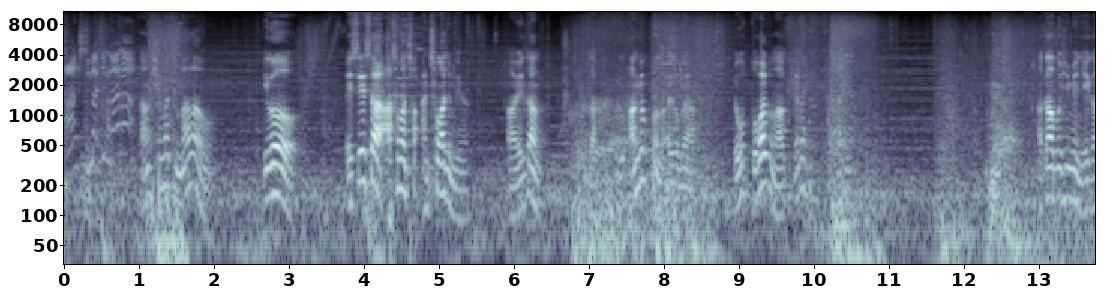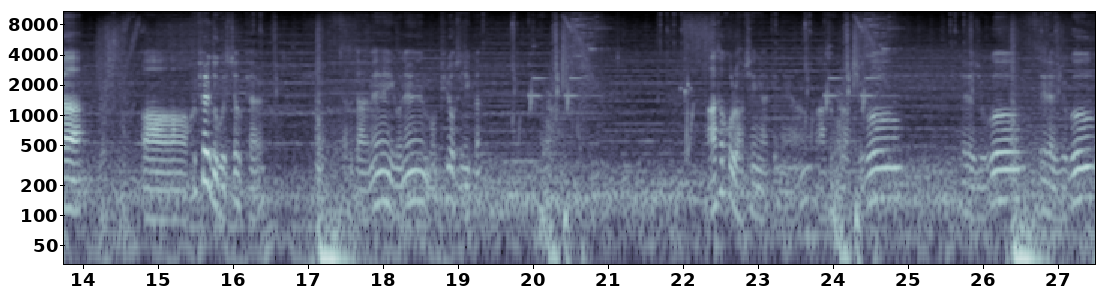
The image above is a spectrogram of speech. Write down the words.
방심하지 마라. 방심하지 말라고. 이거 SSR 아서만 쳐, 안 쳐맞으면 돼요. 아 일단 나 이거 반격도 나 이거 뭐야. 이거 도발도 나왔기 때문에 아까 보시면 얘가 어 흡혈 두고 있죠 흡혈. 자 그 다음에 이거는 뭐 필요 없으니까. 아서콜로 합치는 게 낫겠네요. 아서콜로 합치고 때려주고 때려주고.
